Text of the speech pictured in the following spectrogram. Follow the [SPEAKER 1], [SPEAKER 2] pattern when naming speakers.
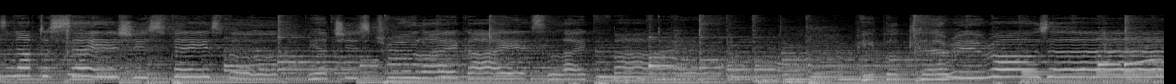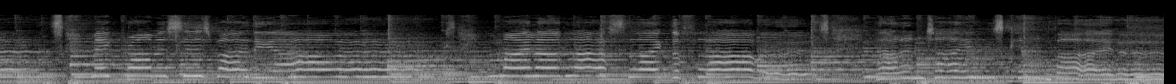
[SPEAKER 1] doesn't have to say she's faithful, yet she's true like ice, like fire. People carry roses, make promises by the hours. My love laughs like the flowers Valentine's can buy her.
